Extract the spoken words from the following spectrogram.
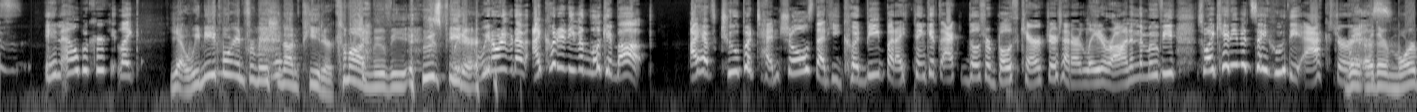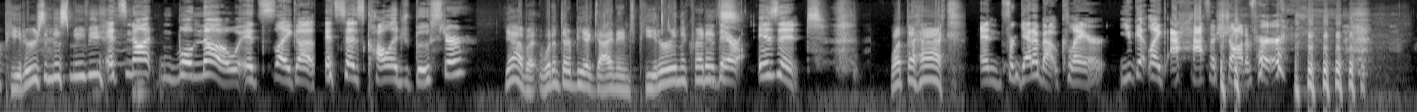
in Albuquerque? Like yeah, we need more information on Peter. Come on, movie. Who's Peter? we don't even have I couldn't even look him up. I have two potentials that he could be, but I think it's act those are both characters that are later on in the movie. So I can't even say who the actor is. Wait, is. are there more Peters in this movie? It's not well no, it's like a it says college booster. Yeah, but wouldn't there be a guy named Peter in the credits? There isn't. What the heck? And forget about Claire. You get like a half a shot of her.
